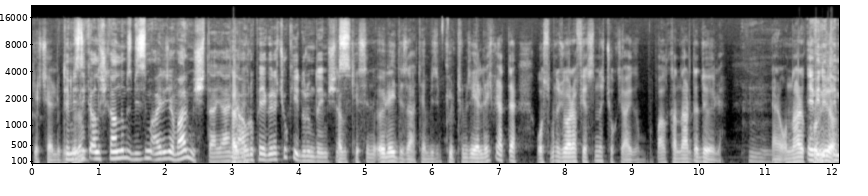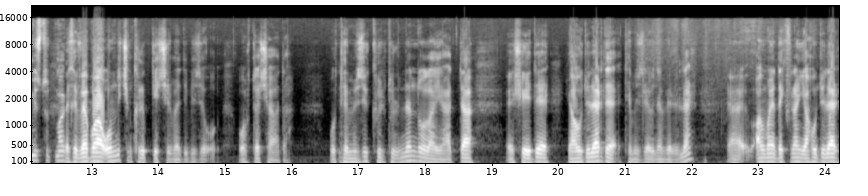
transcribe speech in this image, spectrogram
geçerli bir Temizlik durum. alışkanlığımız bizim ayrıca varmış da yani. Avrupa'ya göre çok iyi durumdaymışız. Tabii kesin öyleydi zaten. Bizim kültürümüze yerleşmiş. Hatta Osmanlı coğrafyasında çok yaygın. Bu Balkanlarda da öyle. Yani onlar Evini koruyor. temiz tutmak. Mesela veba onun için kırıp geçirmedi bizi orta çağda. Bu temizlik kültüründen dolayı hatta e, şeyde Yahudiler de temizliğe önem verirler. Yani Almanya'daki falan Yahudiler e,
